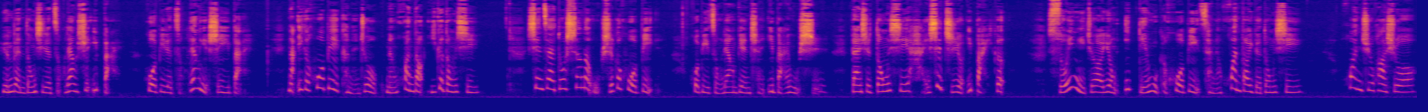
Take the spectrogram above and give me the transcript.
原本东西的总量是一百，货币的总量也是一百，那一个货币可能就能换到一个东西。现在多生了五十个货币，货币总量变成一百五十，但是东西还是只有一百个，所以你就要用一点五个货币才能换到一个东西。换句话说，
